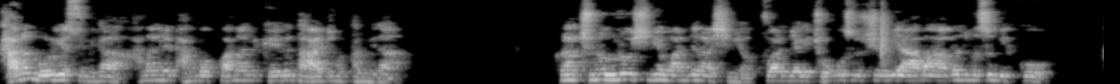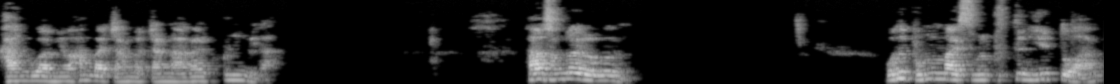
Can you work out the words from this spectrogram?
다는 모르겠습니다. 하나님의 방법과 하나님의 계획은 다 알지 못합니다. 그러나 주는 의로우시며 완전하시며 구한 자에게 좋은 곳을 주신 우리 아바 아버지 것을 믿고 간구하며 한 발짝 한 발짝 나아갈 뿐입니다. 다음 성도 여러분, 오늘 본문 말씀을 붙든 이유 또한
